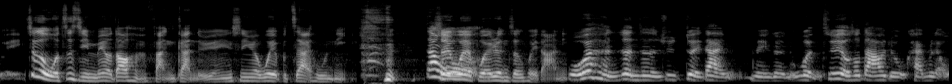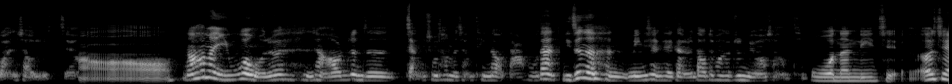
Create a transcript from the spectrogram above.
为，这个我自己没有到很反感的原因，是因为我也不在乎你。所以我也不会认真回答你，我会很认真的去对待每个人的问题。所以有时候大家会觉得我开不了玩笑，就是这样。哦。然后他们一问，我就会很想要认真的讲出他们想听到的答复。但你真的很明显可以感觉到对方就是没有想要听。我能理解，而且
